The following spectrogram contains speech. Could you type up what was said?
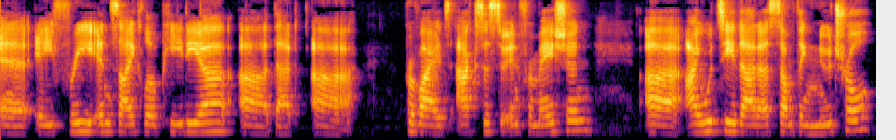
a, a, free encyclopedia uh, that uh, provides access to information. Uh, I would see that as something neutral,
